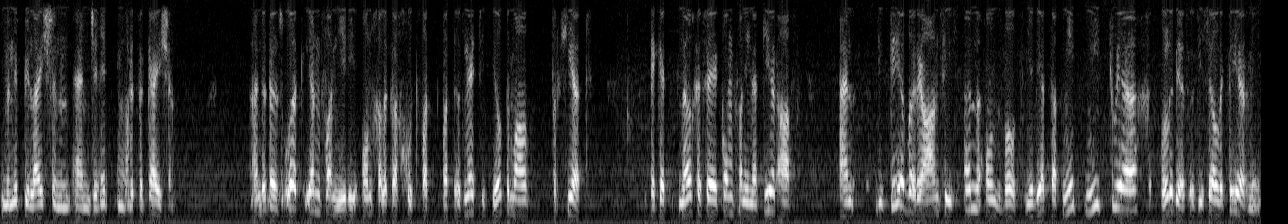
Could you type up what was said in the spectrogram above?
manipulation en genetic modification. En dit is ook een van hierdie ongelukkige goed wat wat is net heeltemal vergeet. Ek het nou gesê kom van die natuur af en die twee variansies in ons wild. Jy weet dat nie nie twee wildebeeste dieselfde kleur nie.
